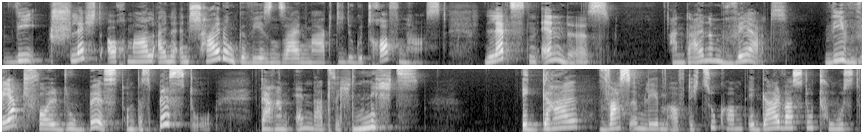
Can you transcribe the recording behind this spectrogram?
wie schlecht auch mal eine Entscheidung gewesen sein mag, die du getroffen hast letzten Endes an deinem Wert, wie wertvoll du bist, und das bist du, daran ändert sich nichts. Egal, was im Leben auf dich zukommt, egal, was du tust,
